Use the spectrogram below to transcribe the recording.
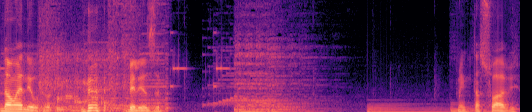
Não, é neutro aqui. Beleza. Bem, tá suave.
